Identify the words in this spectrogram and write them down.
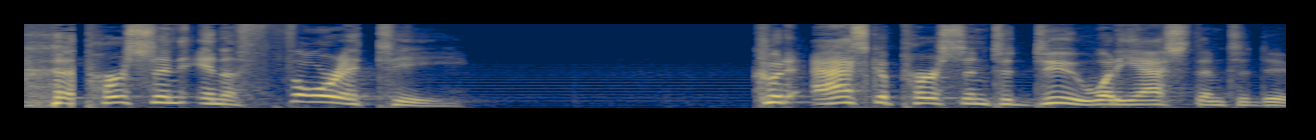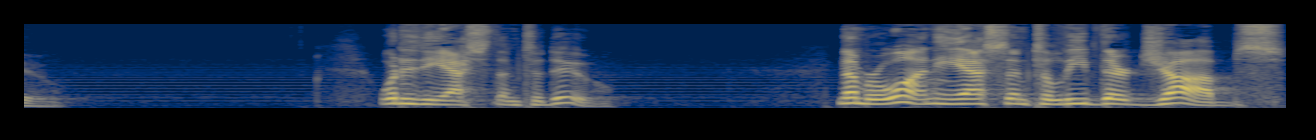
A person in authority could ask a person to do what he asked them to do. What did he ask them to do? Number one, he asked them to leave their jobs.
